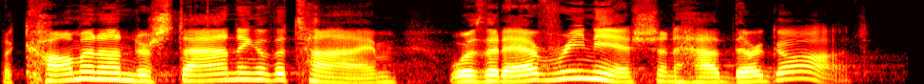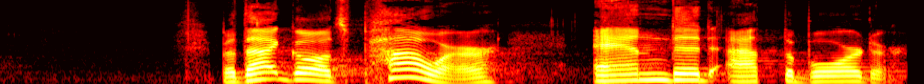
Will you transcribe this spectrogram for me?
The common understanding of the time was that every nation had their God. But that God's power ended at the border.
